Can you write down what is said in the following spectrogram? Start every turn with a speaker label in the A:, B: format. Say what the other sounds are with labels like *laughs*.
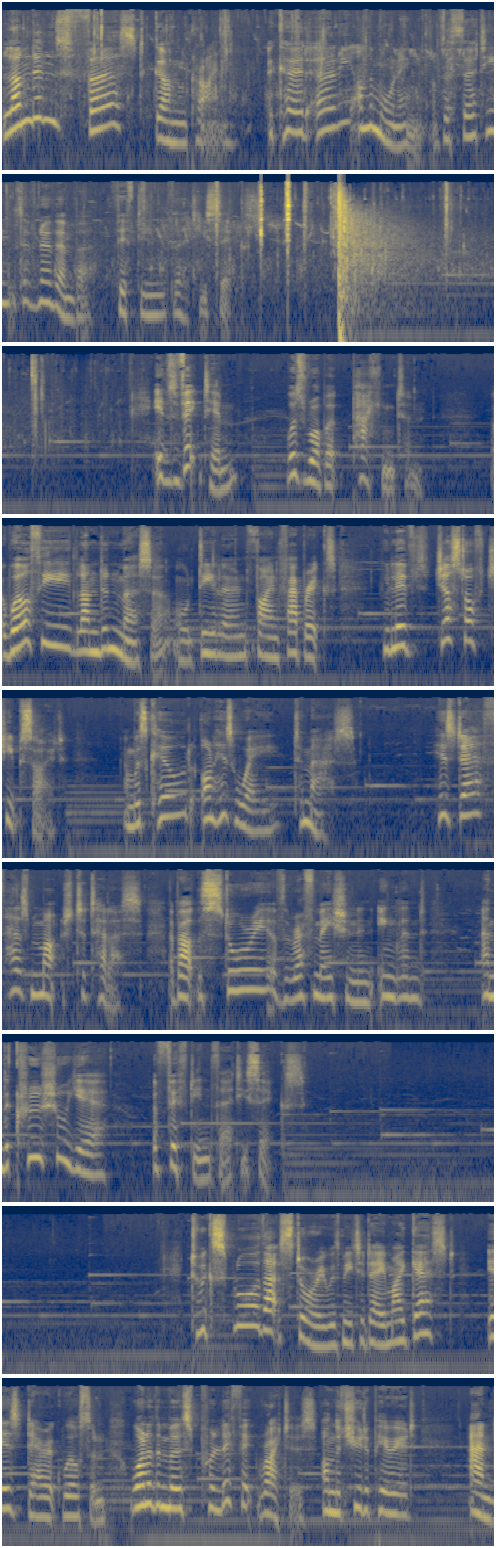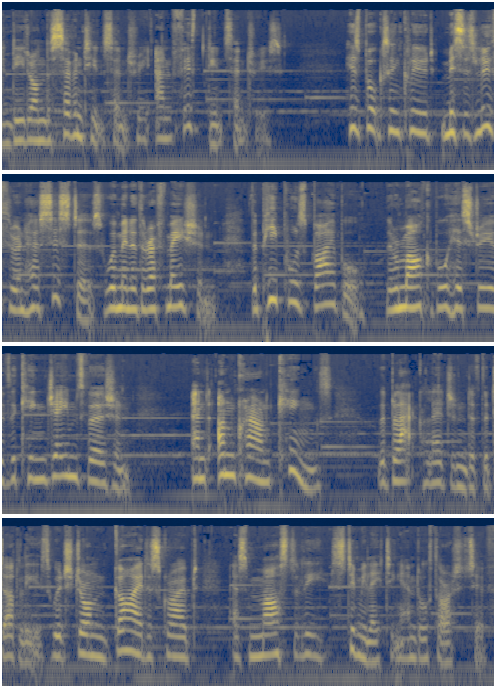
A: London's first gun crime occurred early on the morning of the 13th of November 1536. Its victim was Robert Pakington, a wealthy London mercer or dealer in fine fabrics who lived just off Cheapside and was killed on his way to Mass. His death has much to tell us about the story of the Reformation in England and the crucial year of 1536. To explore that story with me today, my guest is Derek Wilson, one of the most prolific writers on the Tudor period and indeed on the 17th century and 15th centuries. His books include Mrs. Luther and Her Sisters, Women of the Reformation, The People's Bible, The Remarkable History of the King James Version, and Uncrowned Kings, the black legend of the Dudleys, which John Guy described as masterly, stimulating, and authoritative.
